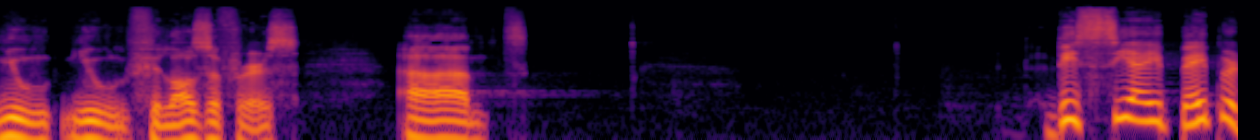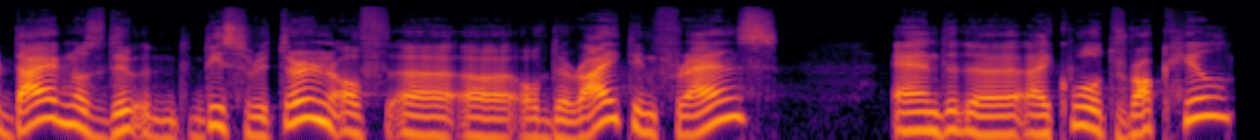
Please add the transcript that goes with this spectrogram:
new new philosophers. Uh, this CIA paper diagnosed the, this return of uh, of the right in France, and I quote Rockhill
